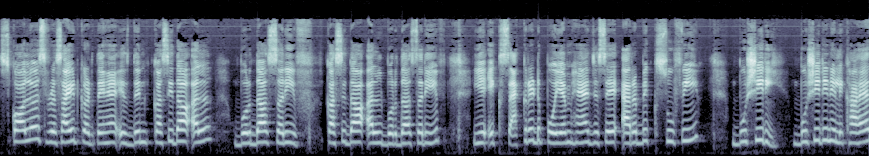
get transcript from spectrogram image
स्कॉलर्स रिसाइड करते हैं इस दिन कसीदा अल बुरदा शरीफ। कसीदा अल बुरदा शरीफ, ये एक सैक्रेड पोएम है जिसे अरबिक सूफी बुशीरी बुशीरी ने लिखा है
